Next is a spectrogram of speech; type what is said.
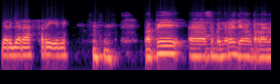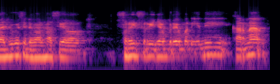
gara-gara seri ini tapi uh, sebenarnya jangan terlena juga sih dengan hasil seri-serinya Bremen ini karena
